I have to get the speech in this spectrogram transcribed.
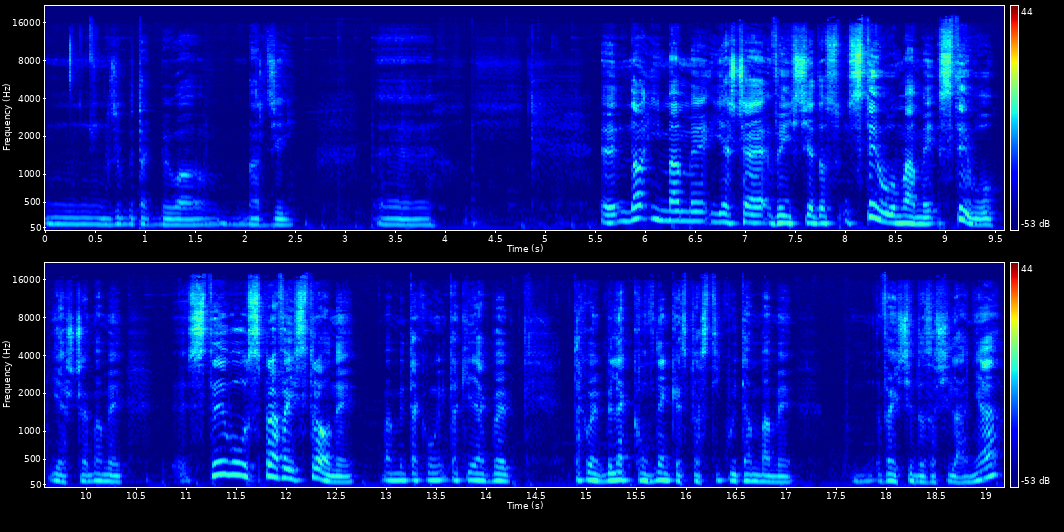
mm, żeby tak było bardziej. E, e, no i mamy jeszcze wyjście do. Z tyłu mamy, z tyłu jeszcze mamy, z tyłu, z prawej strony mamy taką, takie jakby, taką jakby lekką wnękę z plastiku i tam mamy mm, wejście do zasilania,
